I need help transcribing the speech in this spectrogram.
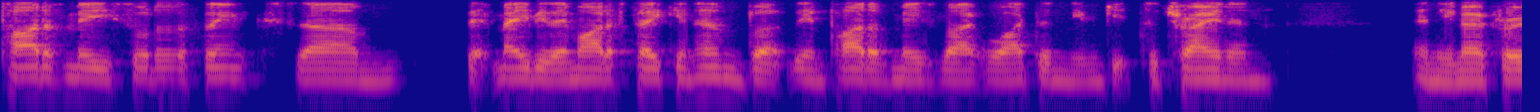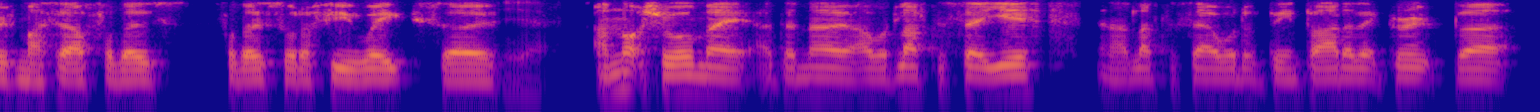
part of me sort of thinks um, that maybe they might have taken him, but then part of me is like, well, I didn't even get to train and and you know prove myself for those for those sort of few weeks. So Yeah. I'm not sure, mate. I don't know. I would love to say yes, and I'd love to say I would have been part of that group, but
